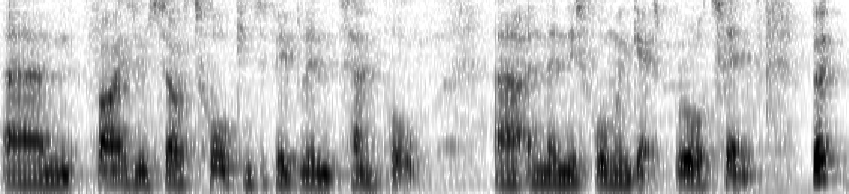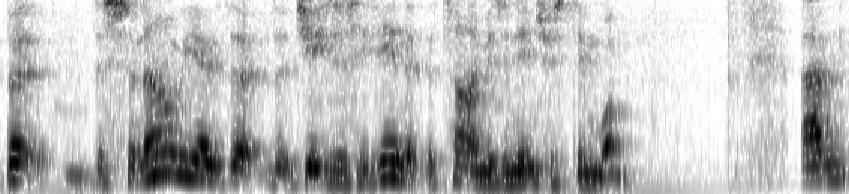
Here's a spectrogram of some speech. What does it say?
um, finds himself talking to people in the temple. Uh, and then this woman gets brought in. But but the scenario that, that Jesus is in at the time is an interesting one. Um,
